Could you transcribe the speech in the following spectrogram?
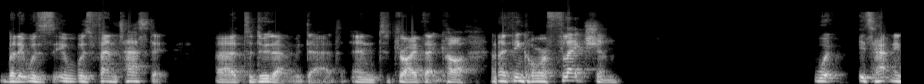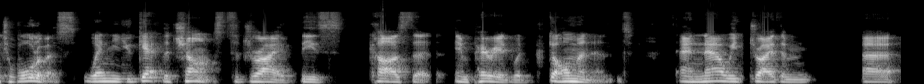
but it was it was fantastic uh, to do that with Dad and to drive that car. And I think on reflection, what it's happening to all of us when you get the chance to drive these cars that in period were dominant, and now we drive them uh,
